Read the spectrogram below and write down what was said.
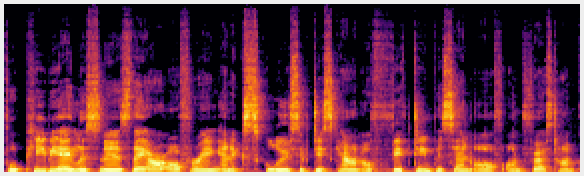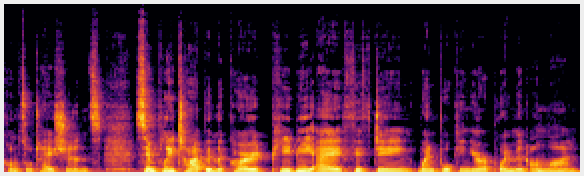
For PBA listeners, they are offering an exclusive discount of 15% off on first time consultations. Simply type in the code PBA15 when booking your appointment online.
